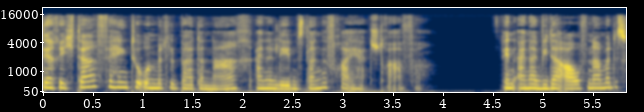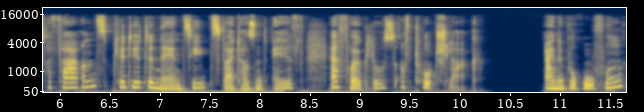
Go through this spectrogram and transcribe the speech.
Der Richter verhängte unmittelbar danach eine lebenslange Freiheitsstrafe. In einer Wiederaufnahme des Verfahrens plädierte Nancy 2011 erfolglos auf Totschlag. Eine Berufung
